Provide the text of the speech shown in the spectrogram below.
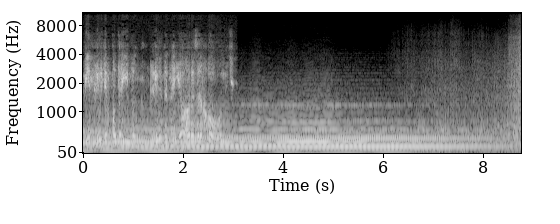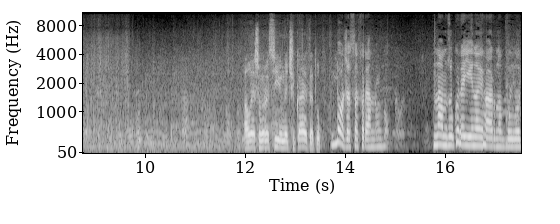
Він людям потрібен. Люди на нього розраховують. Але ж ви Росію не чекаєте тут. Боже сохрани. Нам з Україною гарно було,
